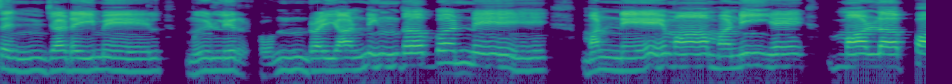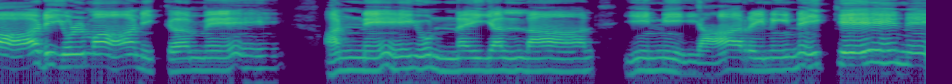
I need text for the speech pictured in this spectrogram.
செஞ்சடை மேல் மிளிர் கொன்றை அணிந்தவனே மண்ணே மாமணியே மலப்பாடியுள் மாணிக்கமே அன்னே உன்னை அல்லால் இனி யாரை நினைக்கேனே.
